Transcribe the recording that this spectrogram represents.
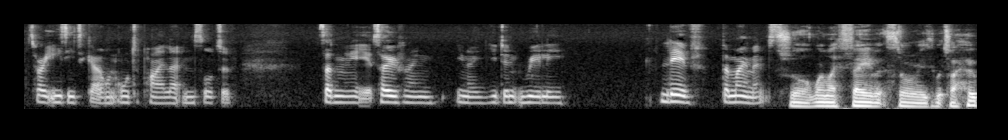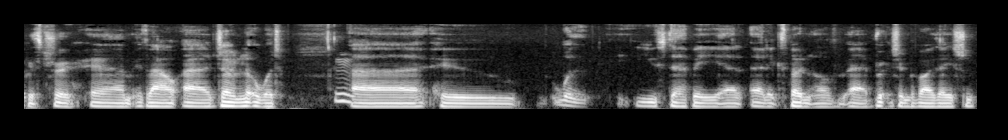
It's very easy to go on autopilot and sort of suddenly it's over and you know you didn't really live the moments. Sure. One of my favourite stories, which I hope is true, um, is about uh, Joan Littlewood, uh, who was used to be an early exponent of uh, British improvisation.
